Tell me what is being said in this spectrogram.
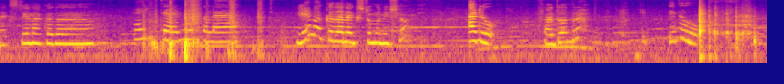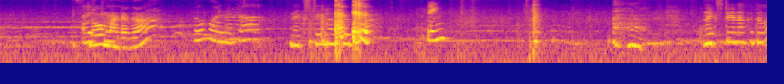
ನೆಕ್ಸ್ಟ್ ಏನು ಹಾಕದ ಏನು ಹಾಕದ ನೆಕ್ಸ್ಟ್ ಮನುಷ್ಯ ಅದು. ಅದು ಅಂದ್ರೆ? ಇದು. ಸ್ಲೋ ಮಾಡದ? ಸ್ಲೋ ಮಾಡೋದ? ನೆಕ್ಸ್ಟ್ ಏನು ಹಾಕದ ನೆಕ್ಸ್ಟ್ ಏನು ಹಾಕದವ?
